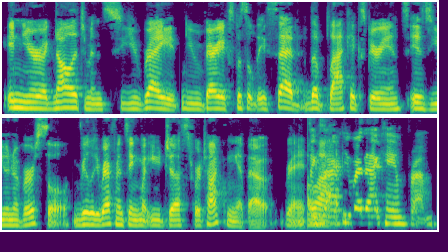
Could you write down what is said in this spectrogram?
in your acknowledgments, you write, you very explicitly said the Black experience is universal, really referencing what you just were talking about, right? Exactly where that came from.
